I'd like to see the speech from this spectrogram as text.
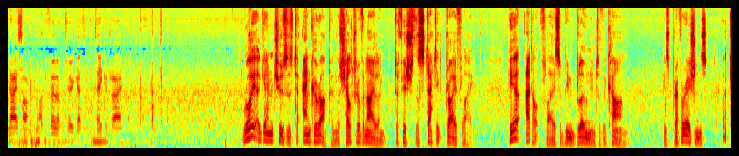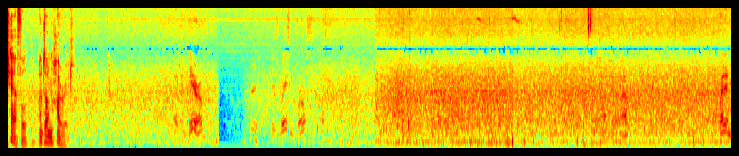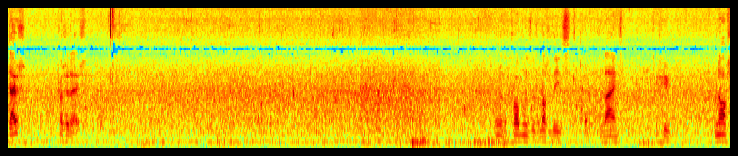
nice on, on film to get them to take a dry. Roy again chooses to anchor up in the shelter of an island to fish the static dry fly. Here adult flies have been blown into the calm. His preparations are careful and unhurried. I can hear him. He's waiting for us. When in doubt, cut it out. One of the problems with a lot of these lines, if you're not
